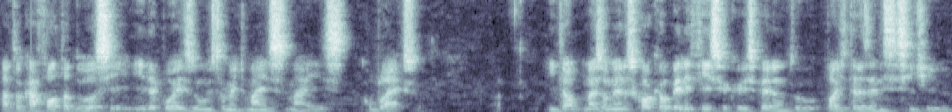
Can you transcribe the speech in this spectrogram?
a tocar flauta doce e depois um instrumento mais, mais complexo. Então, mais ou menos, qual que é o benefício que o Esperanto pode trazer nesse sentido?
